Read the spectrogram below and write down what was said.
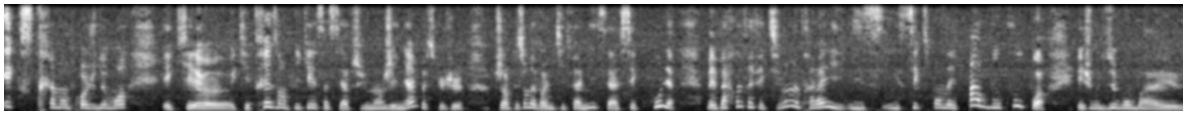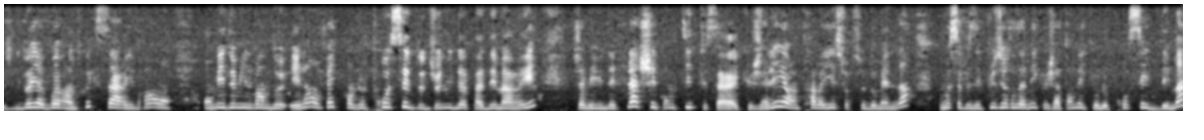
extrêmement proche de moi et qui est qui est très impliquée. Ça c'est absolument génial parce que je j'ai l'impression d'avoir une petite famille, c'est assez cool. Mais par contre effectivement mon travail il, il, s'expandait pas beaucoup quoi. Et je me disais bon bah il doit y avoir un truc, ça arrivera en, en mai 2022. Et là en fait quand le procès de Johnny Depp a démarré, j'avais eu des flashs étant petite que ça que j'allais en travailler sur ce domaine-là. Moi ça faisait plusieurs années que j'attendais que le procès démarre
